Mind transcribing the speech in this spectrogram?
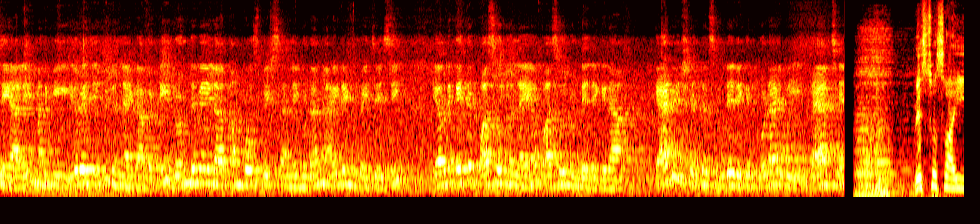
చేయాలి. మనకి ఇరవై జీపీలు ఉన్నాయి కాబట్టి రెండు వేల కంపోస్ట్ పిట్స్ అన్నీ కూడా ఐడెంటిఫై చేసి ఎవరికైతే పశువులు ఉన్నాయో పశువులు ఉండే దగ్గర క్యాటిల్ షెల్టర్స్ ఉండే దగ్గర కూడా ఇవి తయారు చేయాలి. విశ్వసాయి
